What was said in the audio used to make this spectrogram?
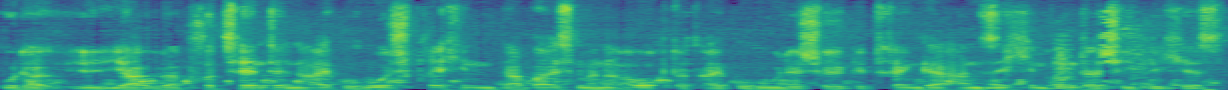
oder äh, ja über Prozente in Alkohol sprechen, da weiß man auch, dass alkoholische Getränke an sich ein unterschiedliches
